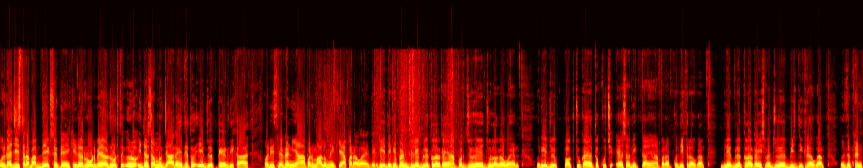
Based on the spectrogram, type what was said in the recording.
और गाय जिस तरह आप देख सकते हैं कि इधर रोड में, रोड से इधर से हम लोग जा रहे थे तो एक जो पेड़ दिखा और इसमें फ्रेंड यहाँ पर मालूम नहीं क्या फरा हुआ है। देख, ये देखिए फ्रेंड ब्लैक ब्लैक कलर का यहाँ पर जो है, जो लगा हुआ है। और ये जो पक चुका है तो कुछ ऐसा दिखता है यहाँ पर, आपको दिख रहा होगा। ब्लैक ब्लैक कलर का इसमें जो है बीज दिख रहा होगा। और इधर फ्रेंड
